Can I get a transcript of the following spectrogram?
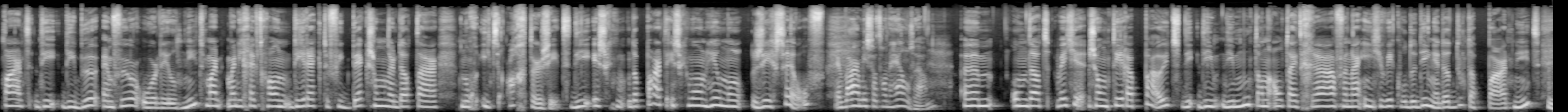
paard die, die be- en veroordeelt niet, maar, maar die geeft gewoon directe feedback zonder dat daar nog iets achter zit. Die is, dat paard is gewoon helemaal zichzelf. En waarom is dat dan heilzaam? Um, omdat, weet je, zo'n therapeut, die, die, die moet dan altijd graven naar ingewikkelde dingen. Dat doet dat paard niet. Hm.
